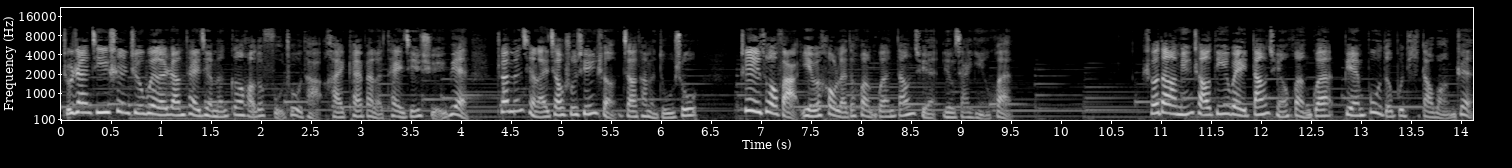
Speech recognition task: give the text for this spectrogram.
朱瞻基甚至为了让太监们更好的辅助他，还开办了太监学院，专门请来教书先生教他们读书。这一做法也为后来的宦官当权留下隐患。说到明朝第一位当权宦官，便不得不提到王振。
